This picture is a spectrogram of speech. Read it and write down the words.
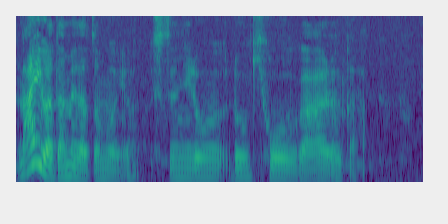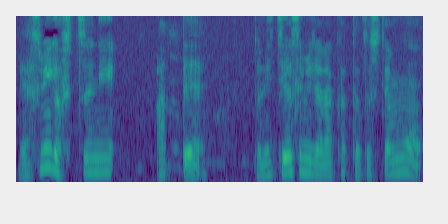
ないはダメだと思うよ。普通に労労基法があるから。休みが普通にあって土日休みじゃなかったとしても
